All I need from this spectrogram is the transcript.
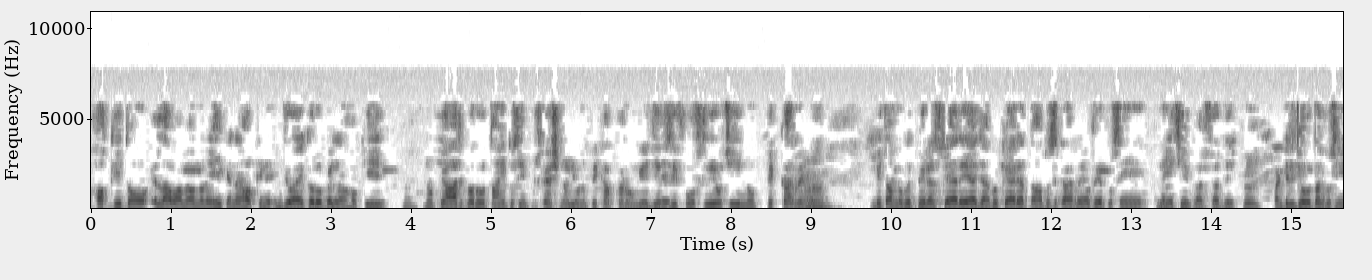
ਹਾਕੀ ਤੋਂ ਇਲਾਵਾ ਮੈਂ ਉਹਨਾਂ ਨੂੰ ਇਹੀ ਕਹਿੰਦਾ ਹਾਕੀ ਨੂੰ ਇੰਜੋਏ ਕਰੋ ਪਹਿਲਾਂ ਹਾਕੀ ਨੂੰ ਪਿਆਰ ਕਰੋ ਤਾਂ ਹੀ ਤੁਸੀਂ ਪ੍ਰੋਫੈਸ਼ਨਲੀ ਉਹਨੂੰ ਪਿਕ ਅਪ ਕਰੋਗੇ। ਜੇ ਤੁਸੀਂ ਫੋਰਸਲੀ ਉਹ ਚੀਜ਼ ਨੂੰ ਪਿਕ ਕਰ ਰਹੇ ਹੋ ਨਾ ਵੀ ਤੁਹਾਨੂੰ ਕੋਈ ਪੇਰੈਂਟਸ ਕਹਿ ਰਿਹਾ ਜਾਂ ਕੋਈ ਕਹਿ ਰਿਹਾ ਤਾਂ ਤੁਸੀਂ ਕਰ ਰਹੇ ਹੋ ਫਿਰ ਤੁਸੀਂ ਨਹੀਂ ਅਚੀਵ ਕਰ ਸਕਦੇ। ਅੰਟਿਲ ਜੋ ਤੱਕ ਤੁਸੀਂ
